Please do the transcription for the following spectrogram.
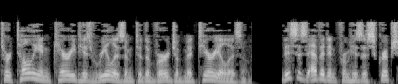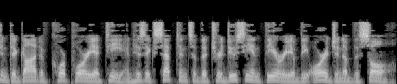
Tertullian carried his realism to the verge of materialism. This is evident from his ascription to God of corporeity and his acceptance of the Traducian theory of the origin of the soul.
